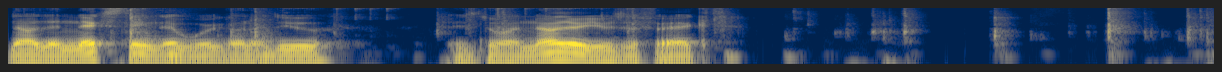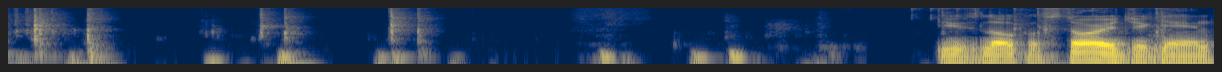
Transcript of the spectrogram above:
Now the next thing that we're going to do is do another use effect use local storage again.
